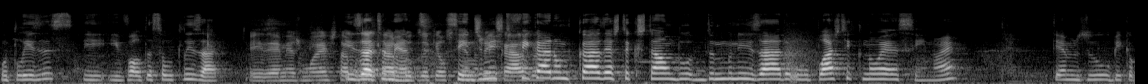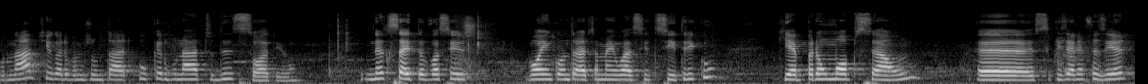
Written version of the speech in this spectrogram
Utiliza-se e, e volta-se a utilizar. A ideia mesmo é estar Exatamente. todos aqueles Sim, desmistificar um bocado esta questão de demonizar o plástico, não é assim, não é? Temos o bicarbonato e agora vamos juntar o carbonato de sódio. Na receita vocês vão encontrar também o ácido cítrico, que é para uma opção, uh, se quiserem fazer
